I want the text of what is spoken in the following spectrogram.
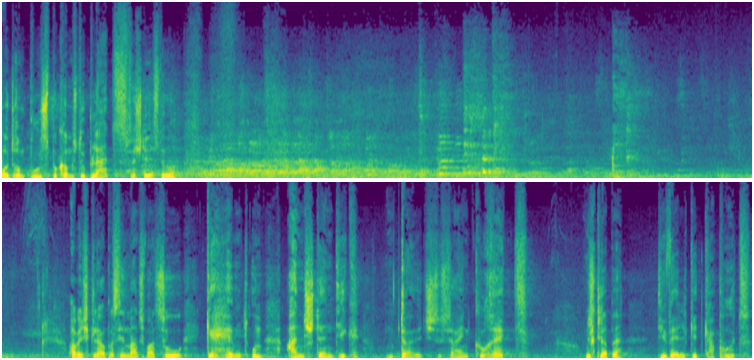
Oder im Bus bekommst du Platz, verstehst du? Aber ich glaube, wir sind manchmal so gehemmt, um anständig und deutsch zu sein, korrekt. Und ich glaube, die Welt geht kaputt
